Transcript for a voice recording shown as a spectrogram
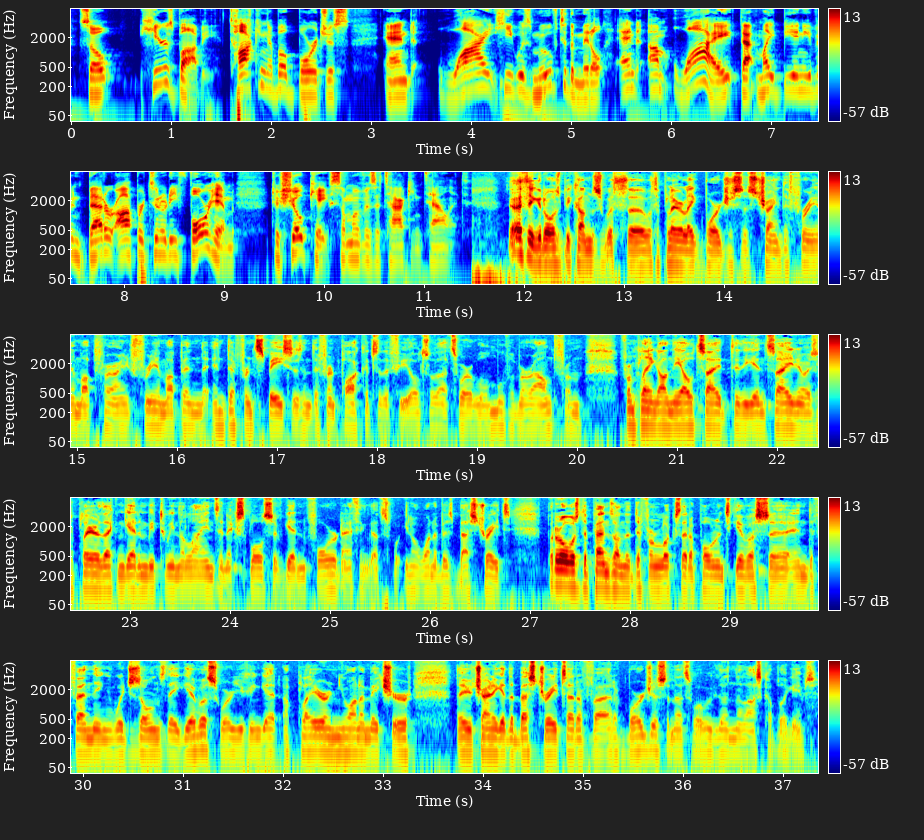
So here's Bobby talking about Borges and why he was moved to the middle and um, why that might be an even better opportunity for him to showcase some of his attacking talent. Yeah, I think it always becomes with uh, with a player like Borges is trying to free him up, trying free him up in in different spaces and different pockets of the field. So that's where we'll move him around from from playing on the outside to the inside. You know, as a player that can get in between the lines and explosive getting forward. And I think that's you know one of his best traits. But it always depends on the different looks that opponents give us uh, in defending, which zones they give us, where you can get a player and you want to make sure that you're trying to get the best traits out of uh, out of Borges, and that's what we've done in the last couple of games.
